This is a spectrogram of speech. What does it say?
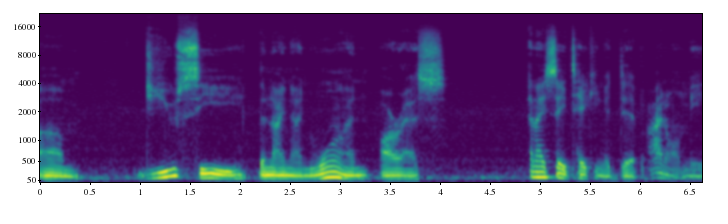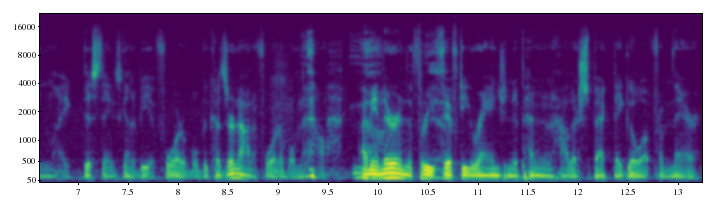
Um, do you see the 991 RS? And I say taking a dip. I don't mean like this thing's going to be affordable because they're not affordable now. I mean they're in the 350 range, and depending on how they're spec, they go up from there.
